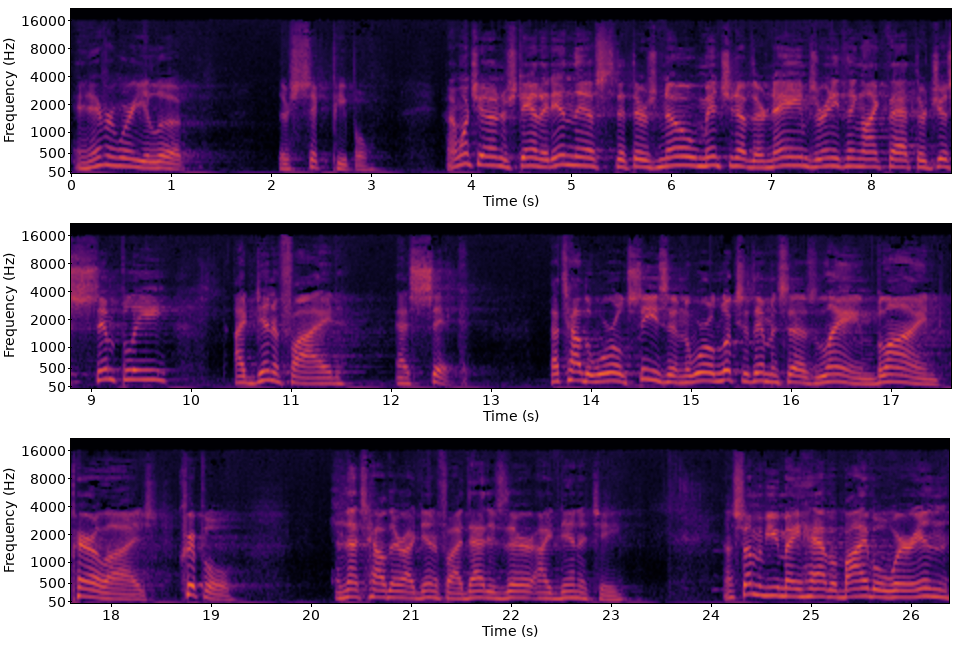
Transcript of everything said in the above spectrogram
And everywhere you look, there's sick people. I want you to understand that in this, that there's no mention of their names or anything like that. They're just simply identified as sick. That's how the world sees him. The world looks at them and says, lame, blind, paralyzed, crippled. And that's how they're identified. That is their identity. Now, some of you may have a Bible where in,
